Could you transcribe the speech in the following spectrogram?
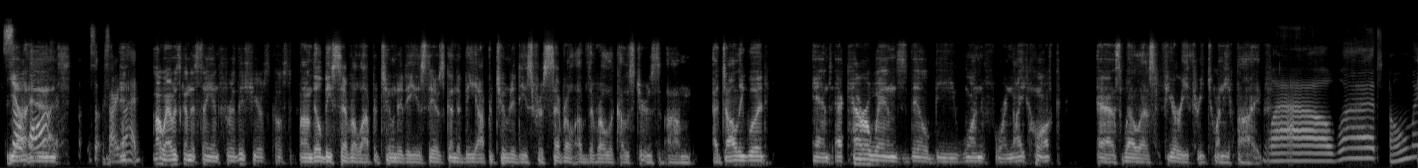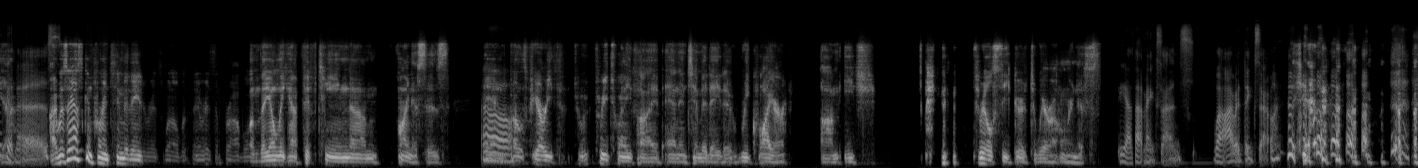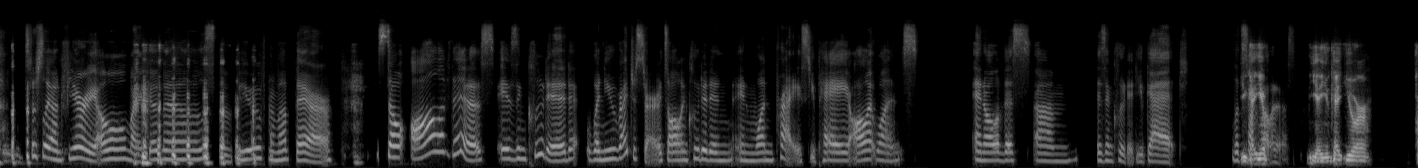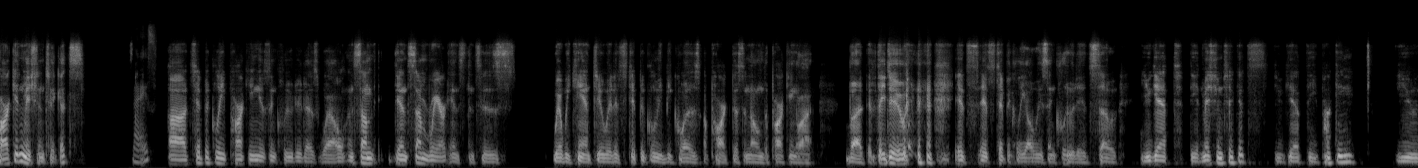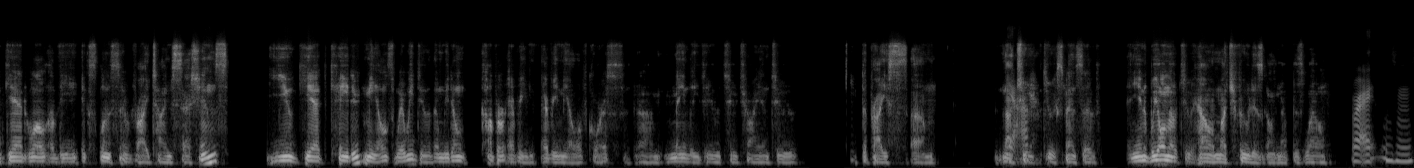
So yeah, all, and, so, sorry, go ahead. Oh, I was going to say, and for this year's CoasterCon, there'll be several opportunities. There's going to be opportunities for several of the roller coasters um, at Dollywood, and at Carowinds there'll be one for Nighthawk, as well as Fury 325. Wow, what? Oh my yeah. goodness. I was asking for Intimidator as well, but there is a problem. They only have 15 um, harnesses, oh. and both Fury 325 and Intimidator require um, each thrill seeker to wear a harness. Yeah, that makes sense. Well, I would think so. Especially on Fury. Oh my goodness. the view from up there. So all of this is included when you register. It's all included in in one price. You pay all at once. And all of this um, is included. You get let's you talk get your, about what it is. Yeah, you get your park admission tickets Nice. Uh, typically, parking is included as well. And some, in some rare instances where we can't do it, it's typically because a park doesn't own the parking lot. But if they do, it's it's typically always included. So you get the admission tickets, you get the parking, you get all of the exclusive ride time sessions, you get catered meals where we do them. We don't cover every every meal, of course, um, mainly due to trying to keep the price um, not yeah. too too expensive. And you know, we all know too how much food is going up as well. Right. Mm-hmm.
